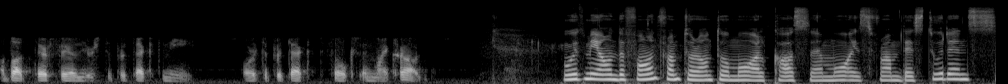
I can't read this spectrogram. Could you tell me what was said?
about their failures to protect me or to protect folks in my crowd. With me on the phone from Toronto, Mo Al Qasim. Moe is from the Students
